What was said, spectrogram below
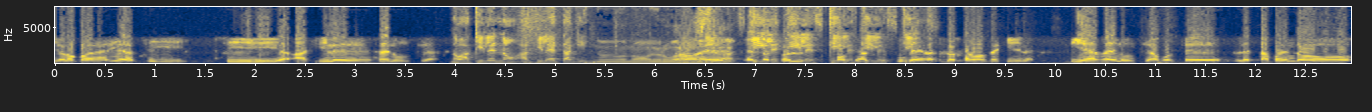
yo lo cogería si, si Aquiles renuncia. No, Aquiles no. Aquiles está aquí. No, no, no, yo no voy a renunciar. Quiles, doctor Quiles, Quiles, José Quiles, Aquiles, Quiles. El doctor José Quiles. Si él renuncia porque le está poniendo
